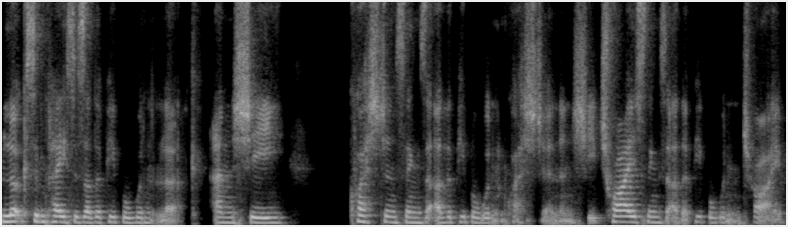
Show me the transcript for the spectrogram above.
looks in places other people wouldn't look. And she questions things that other people wouldn't question. And she tries things that other people wouldn't try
